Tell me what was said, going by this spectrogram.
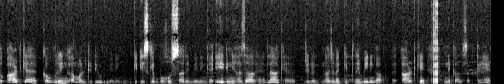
तो आर्ट क्या है? कवरिंग अ मल्टीट्यूड मीनिंग, कि इसके बहुत सारे मीनिंग है। एक नहीं, हज़ार है, लाख है, जिन्हें ना जाने कितने मीनिंग आप आर्ट के निकाल सकते हैं।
